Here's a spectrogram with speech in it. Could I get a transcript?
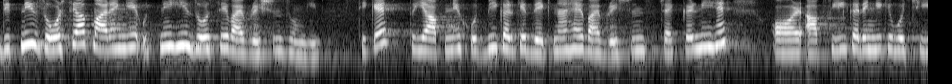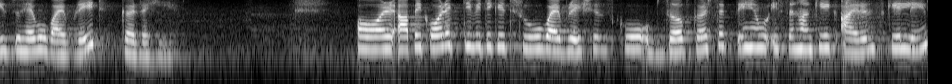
जितनी ज़ोर से आप मारेंगे, उतनी ही ज़ोर से वाइब्रेशंस होंगी। ठीक है? तो ये आपने ख़ुद भी करके देखना है वाइब्रेशंस चेक करनी है और आप फील करेंगे कि वो चीज़ जो है वो वाइब्रेट कर रही है। और आप एक और एक्टिविटी के थ्रू वाइब्रेशंस को ऑब्ज़र्व कर सकते हैं। वो इस तरह की एक आयरन स्केल लें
